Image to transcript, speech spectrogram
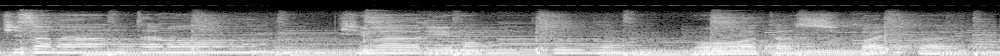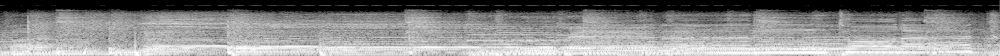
キザなあんたの決まり文句はもう私バイバイバイゆうべなんとなく。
